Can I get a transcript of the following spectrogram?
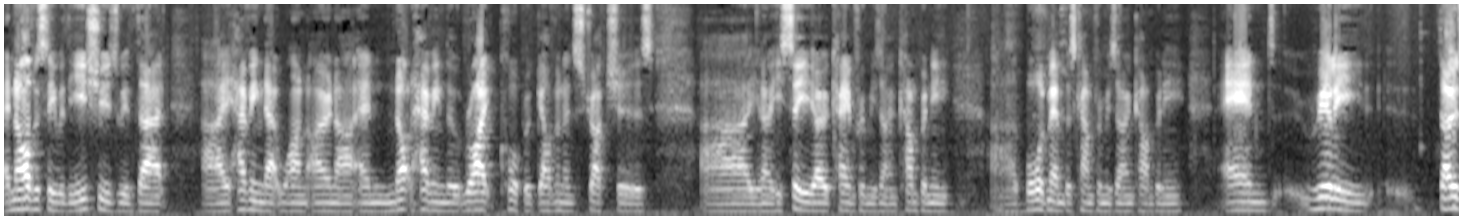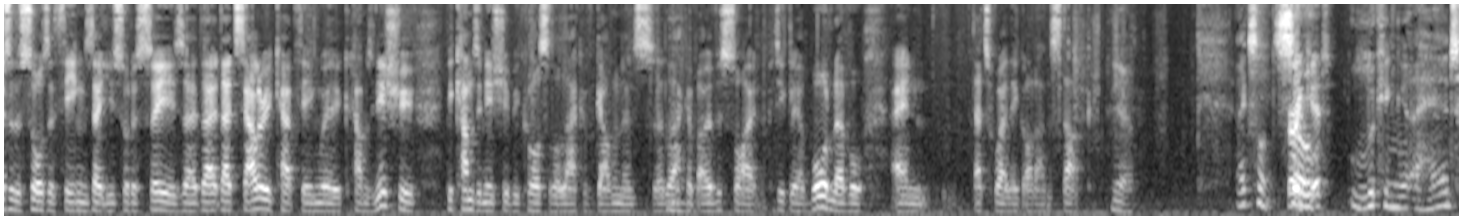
and obviously with the issues with that, uh, having that one owner and not having the right corporate governance structures, Uh, you know, his CEO came from his own company. Uh, board members come from his own company, and really, those are the sorts of things that you sort of see is that, that, that salary cap thing where it becomes an issue becomes an issue because of the lack of governance, the lack of oversight, particularly at board level, and that's why they got unstuck. Yeah. Excellent. Very so, good. looking ahead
